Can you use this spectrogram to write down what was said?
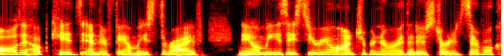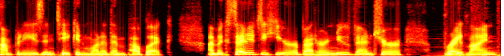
all to help kids and their families thrive. Naomi is a serial entrepreneur that has started several companies and taken one of them public. I'm excited to hear about her new venture, Brightline.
